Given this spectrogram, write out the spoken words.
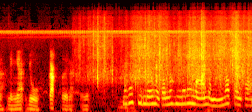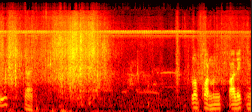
นะอย่างเงี้ยอยู่กักเลยนะอย่างเงี้ยมันก็กินเร็วเหมือนกันเนาะมันไม่ได้น้ำเหมือนรอบก่อนๆเนาะใช่รอบก่อนมันปลาเล็กไง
